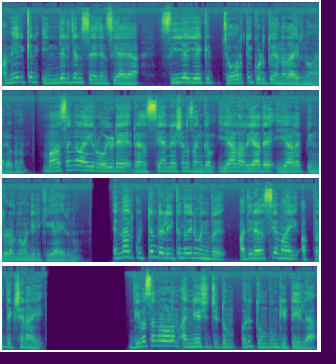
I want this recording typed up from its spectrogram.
അമേരിക്കൻ ഇന്റലിജൻസ് ഏജൻസിയായ സി ഐ എക്ക് ചോർത്തിക്കൊടുത്തു എന്നതായിരുന്നു ആരോപണം. മാസങ്ങളായി റോയുടെ രഹസ്യാന്വേഷണ സംഘം ഇയാൾ അറിയാതെ ഇയാളെ പിന്തുടർന്നുകൊണ്ടിരിക്കുകയായിരുന്നു. എന്നാൽ കുറ്റം തെളിയിക്കുന്നതിനു മുൻപ് അതിരഹസ്യമായി അപ്രത്യക്ഷനായി. ദിവസങ്ങളോളം അന്വേഷിച്ചിട്ടും ഒരു തുമ്പും കിട്ടിയില്ല.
